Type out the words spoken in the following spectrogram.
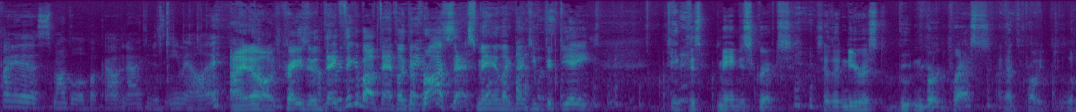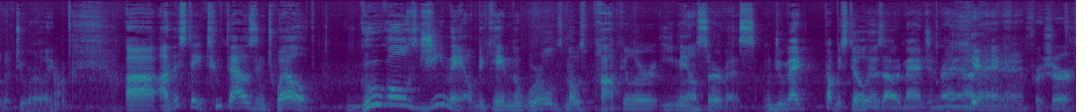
Funny to smuggle a book out now. I can just email it. I know it's crazy. Think think about that, like the process, man. Like 1958. Take this manuscript to the nearest Gutenberg press. And that's probably a little bit too early. Uh, on this day, 2012, Google's Gmail became the world's most popular email service. Would you imagine? Probably still is, I would imagine, right now. Yeah, right? for sure.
